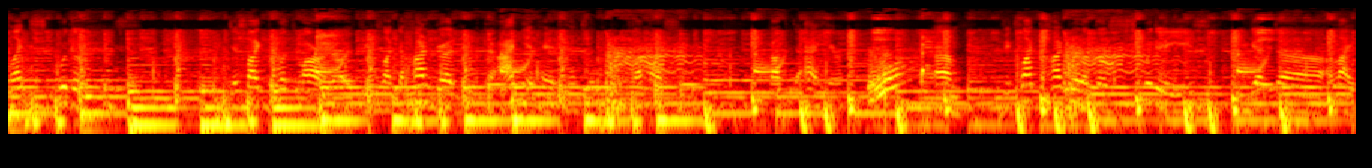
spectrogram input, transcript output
Collect squigglies. Just like with Mario, if you collect a hundred, I to pay attention. I'm almost about to die here. Collect a hundred of those squigglies, you get uh, a life.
